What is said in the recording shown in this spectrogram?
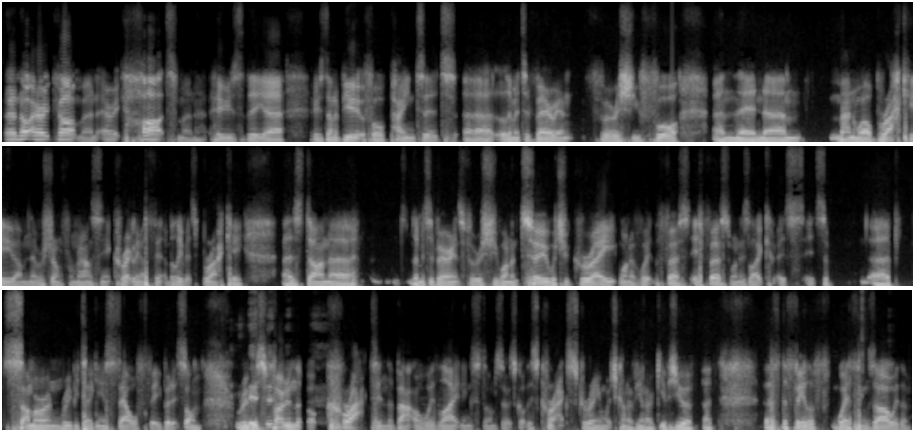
not Eric Cartman, Eric Hartman, who's the uh, who's done a beautiful painted uh, limited variant for issue four, and then um, Manuel Bracchi, I'm never sure I'm pronouncing it correctly. I think I believe it's Bracchi, has done uh, limited variants for issue one and two, which are great. One of which the first first one is like it's it's a uh, Summer and Ruby taking a selfie, but it's on Ruby's phone that got cracked in the battle with Lightning Storm. So it's got this cracked screen, which kind of you know gives you a, a, a the feel of where things are with them.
